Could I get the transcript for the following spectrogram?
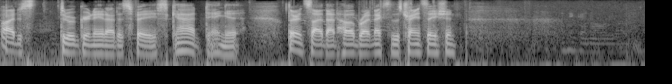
I just threw a grenade at his face. God dang it. They're inside that hub right next to the train station. I think I know where you're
